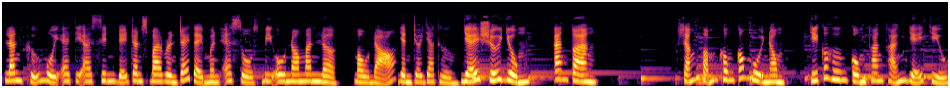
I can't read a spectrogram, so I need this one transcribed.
Lăn khử mùi Etiacin để Transparent Treatment Essos Bio Normal màu đỏ, dành cho da thường. Dễ sử dụng, an toàn. Sản phẩm không có mùi nồng, chỉ có hương cùng thoang thoảng dễ chịu,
